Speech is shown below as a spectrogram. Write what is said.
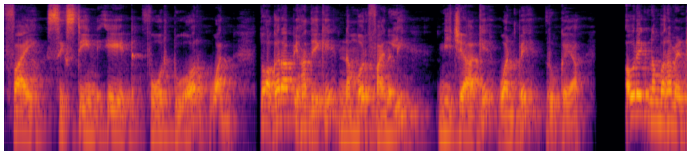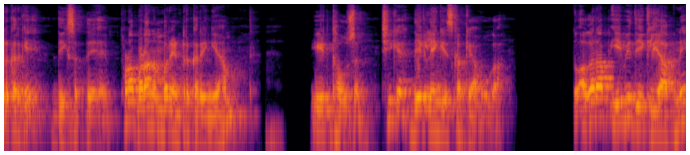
five sixteen eight four two और वन तो अगर आप यहाँ देखें नंबर फाइनली नीचे आके वन पे रुक गया। और एक नंबर हम एंटर करके देख सकते हैं। थोड़ा बड़ा नंबर एंटर करेंगे हम। एट थाउज़ेंड ठीक है? देख लेंगे इसका क्या होगा। तो अगर आप ये भी देख लिया आपने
